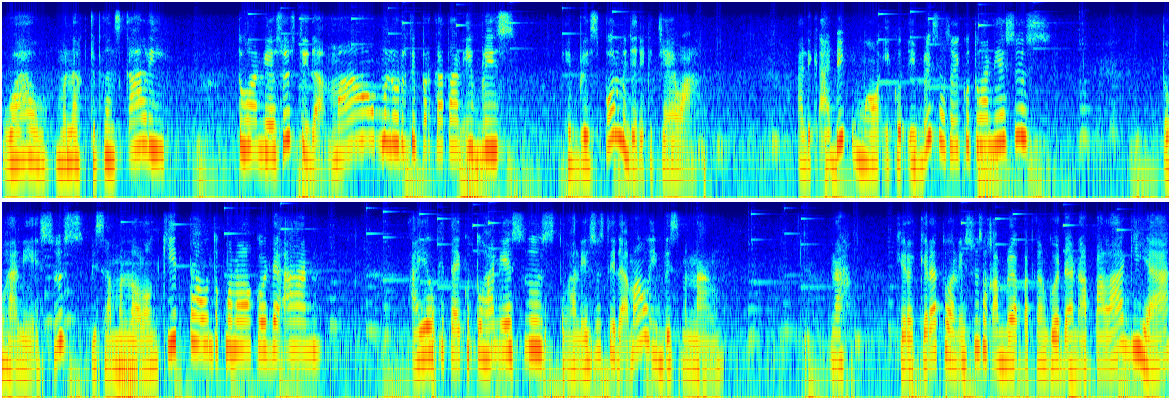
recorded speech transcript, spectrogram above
Wow, menakjubkan sekali. Tuhan Yesus tidak mau menuruti perkataan iblis. Iblis pun menjadi kecewa. Adik-adik mau ikut iblis atau ikut Tuhan Yesus? Tuhan Yesus bisa menolong kita untuk menolak godaan. Ayo kita ikut Tuhan Yesus. Tuhan Yesus tidak mau iblis menang. Nah, kira-kira Tuhan Yesus akan mendapatkan godaan apa lagi ya?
